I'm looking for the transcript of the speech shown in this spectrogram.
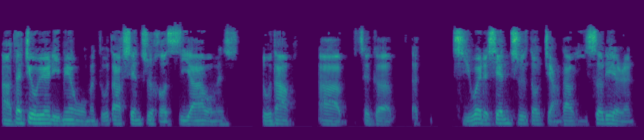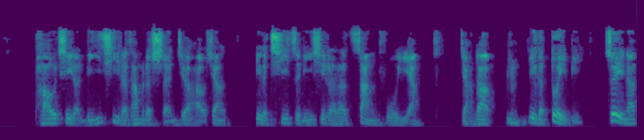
啊。在旧约里面，我们读到先知何西啊，我们读到啊这个呃几位的先知都讲到以色列人抛弃了、离弃了他们的神，就好像一个妻子离弃了她丈夫一样，讲到 一个对比。所以呢。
